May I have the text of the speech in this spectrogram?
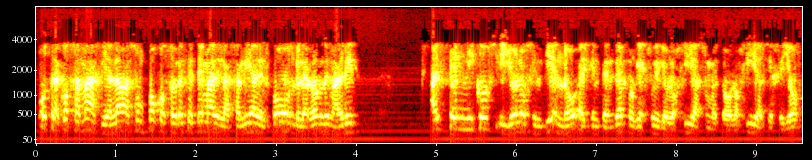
otra cosa más, y hablabas un poco sobre este tema de la salida del fondo, el error de Madrid, hay técnicos, y yo los entiendo, hay que entender porque es su ideología, su metodología, qué sé yo,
